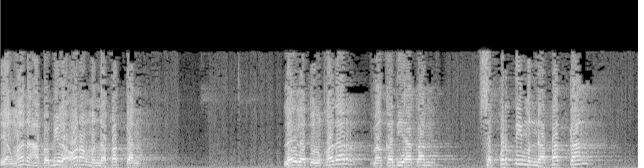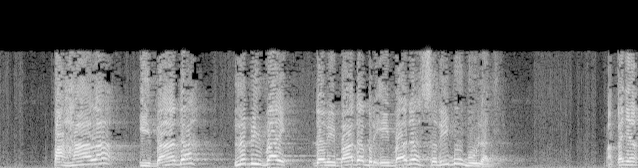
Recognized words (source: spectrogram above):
Yang mana apabila orang mendapatkan Lailatul Qadar, maka dia akan seperti mendapatkan pahala ibadah lebih baik daripada beribadah seribu bulan. Makanya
